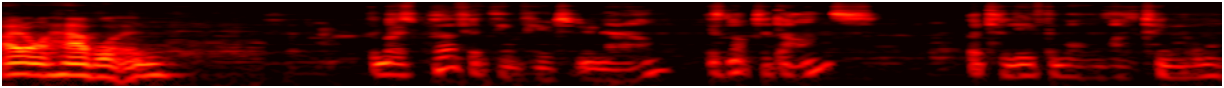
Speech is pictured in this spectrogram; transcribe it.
I don't have one. The most perfect thing for you to do now is not to dance, but to leave them all wanting more.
